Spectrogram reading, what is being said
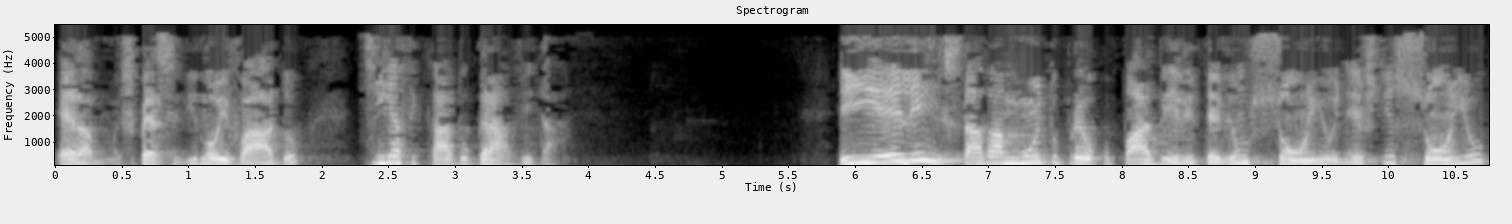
era uma espécie de noivado, tinha ficado grávida. E ele estava muito preocupado, ele teve um sonho, e neste sonho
